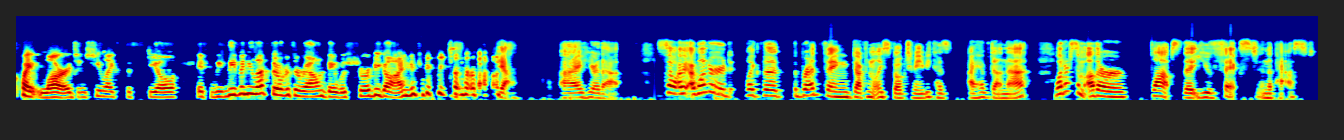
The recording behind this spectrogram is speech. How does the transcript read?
quite large, and she likes to steal. If we leave any leftovers around, they will sure be gone if we turn around. Yeah, I hear that. So I, I wondered, like the the bread thing definitely spoke to me because I have done that. What are some other flops that you've fixed in the past?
